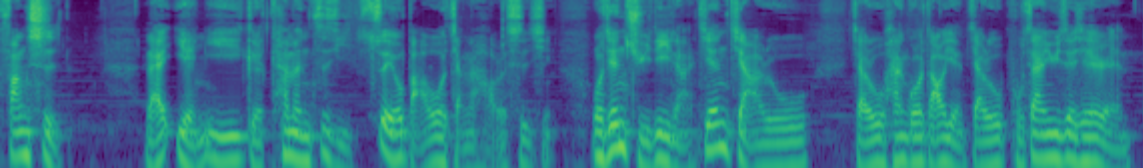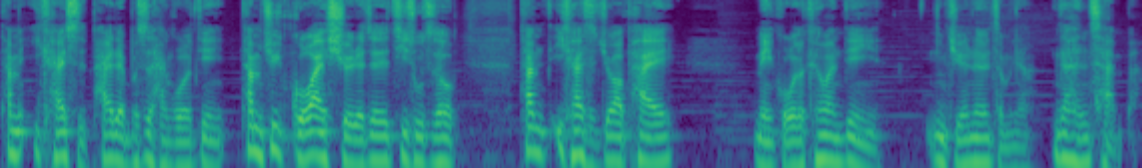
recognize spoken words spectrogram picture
方式。来演绎一个他们自己最有把握讲得好的事情。我今天举例啦，今天假如假如韩国导演，假如朴赞玉这些人，他们一开始拍的不是韩国的电影，他们去国外学了这些技术之后，他们一开始就要拍美国的科幻电影，你觉得怎么样？应该很惨吧？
